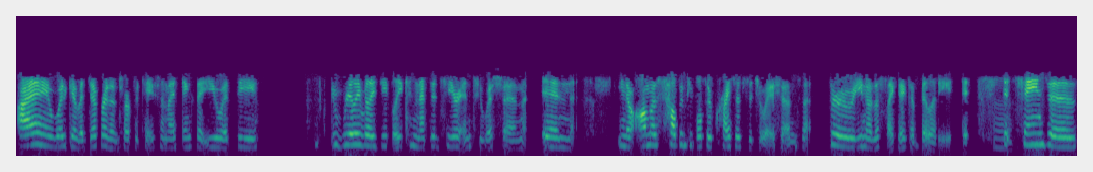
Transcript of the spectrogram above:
I would give a different interpretation. I think that you would be really, really deeply connected to your intuition in you know, almost helping people through crisis situations through, you know, the psychic ability. It Mm. it changes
